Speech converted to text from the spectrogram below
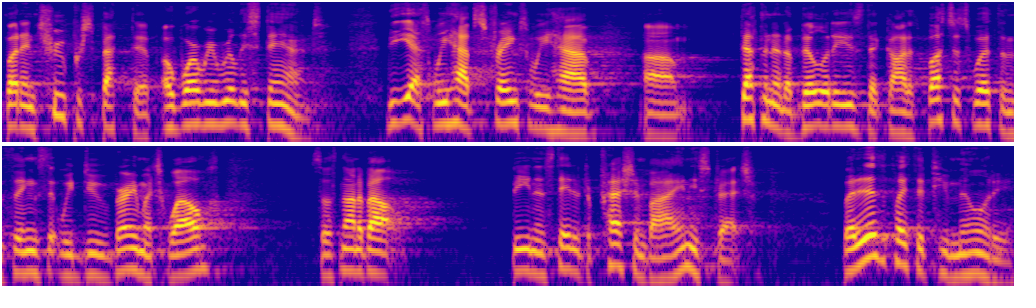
but in true perspective of where we really stand. Yes, we have strengths, we have um, definite abilities that God has blessed us with and things that we do very much well. So it's not about being in a state of depression by any stretch, but it is a place of humility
